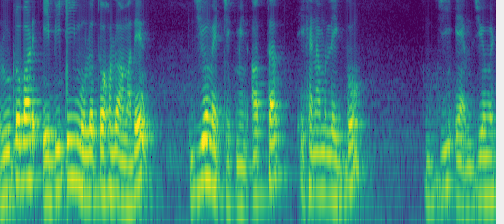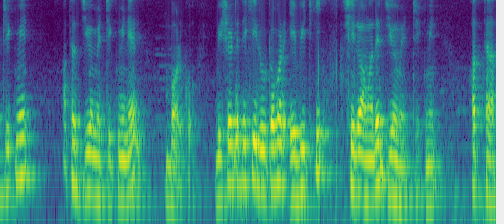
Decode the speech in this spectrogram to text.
রুট ওভার এবিটিই মূলত হলো আমাদের জিওমেট্রিক মিন অর্থাৎ এখানে আমরা লিখব জিএম জিওমেট্রিক মিন অর্থাৎ জিওমেট্রিক মিনের বর্গ। বিষয়টা দেখি রুট ওভার এবিটি ছিল আমাদের জিওমেট্রিক মিন অর্থাৎ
